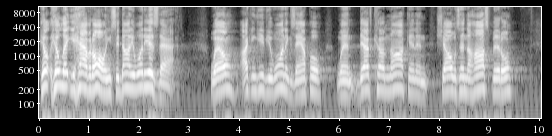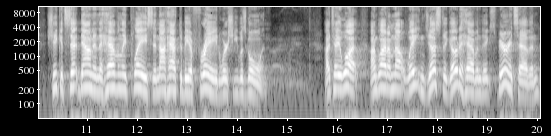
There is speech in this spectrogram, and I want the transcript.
He'll, he'll let you have it all. And you say, Donnie, what is that? Well, I can give you one example. When death come knocking and Shell was in the hospital, she could sit down in the heavenly place and not have to be afraid where she was going. I tell you what, I'm glad I'm not waiting just to go to heaven to experience heaven.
